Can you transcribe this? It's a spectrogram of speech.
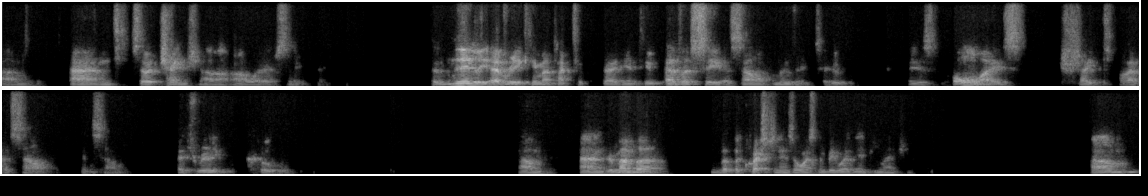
Um, and so it changed our, our way of seeing things. So nearly every chemotactic gradient you ever see a cell moving to is always shaped by the cell itself. It's really cool. Um, and remember that the question is always going to be where the information. Um,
